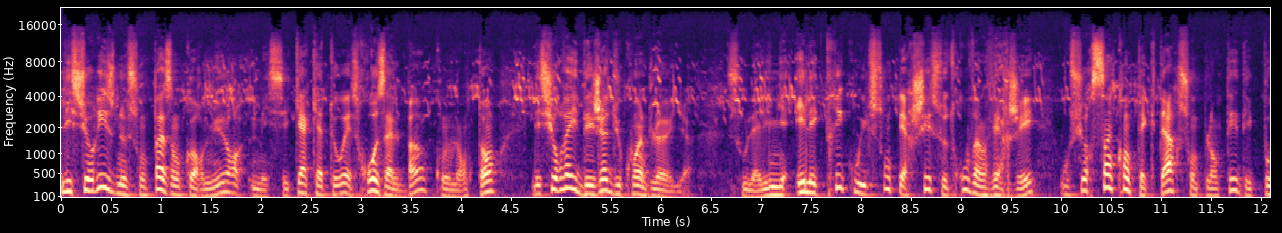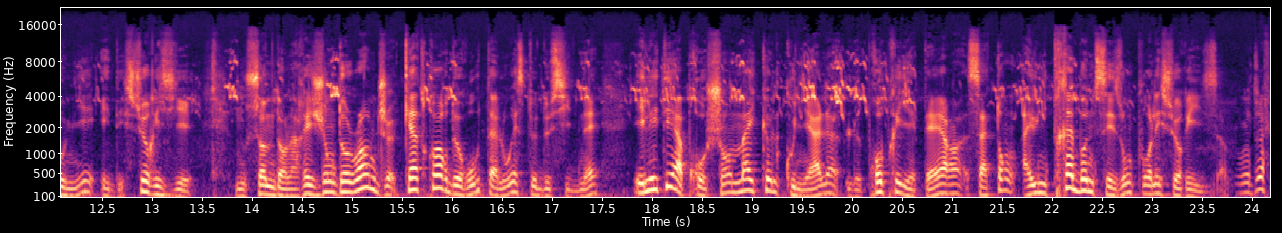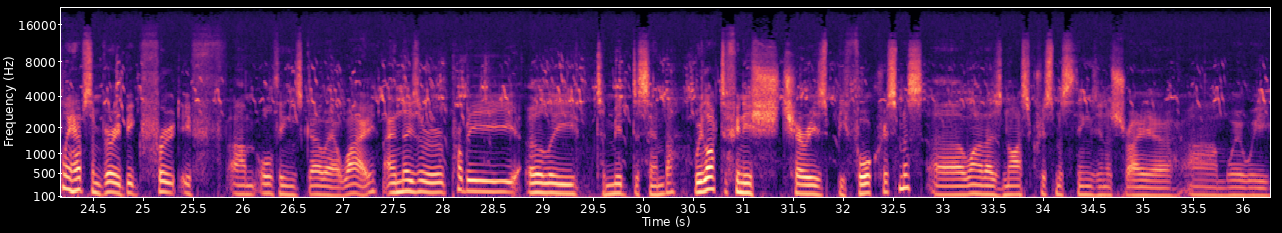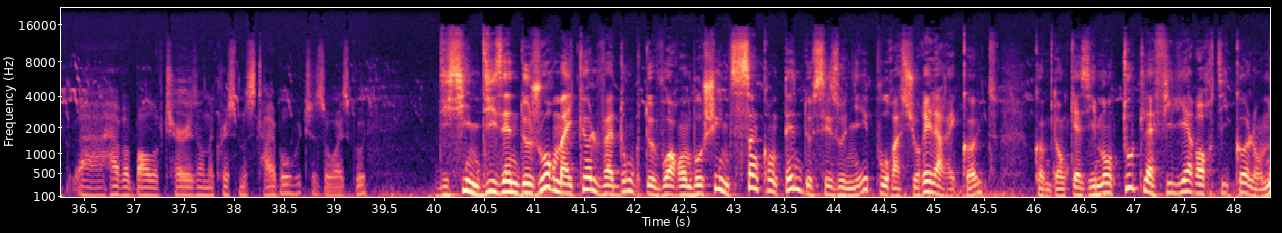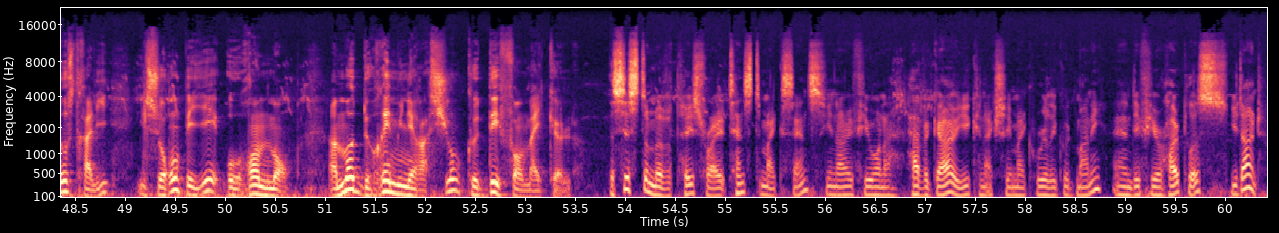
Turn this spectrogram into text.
Les cerises ne sont pas encore mûres, mais ces cacatoès rosalbins qu'on entend les surveillent déjà du coin de l'œil. Sous la ligne électrique où ils sont perchés se trouve un verger où sur 50 hectares sont plantés des pommiers et des cerisiers. Nous sommes dans la région d'Orange, 4 heures de route à l'ouest de Sydney, et l'été approchant, Michael Cugnal, le propriétaire, s'attend à une très bonne saison pour les cerises. We'll definitely have some very big fruit if um, all things go our way, and these are probably early to mid-December. We like to finish cherries before Christmas. Uh, one of those nice Christmas things in Australia um, where we uh, have a bowl of cherries on the Christmas table, which is always good. D'ici une dizaine de jours, Michael va donc devoir embaucher une cinquantaine de saisonniers pour assurer la récolte. Comme dans quasiment toute la filière horticole en Australie, ils seront payés au rendement, un mode de rémunération que défend Michael. The system of a piece rate tends to make sense. You know, if you want to have a go, you can actually make really good money, and if you're hopeless, you don't.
